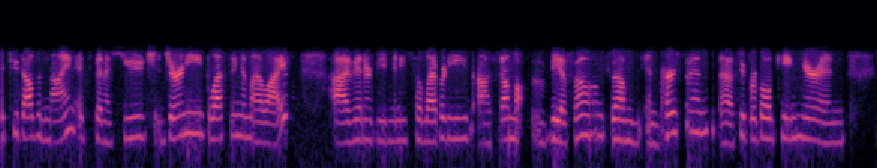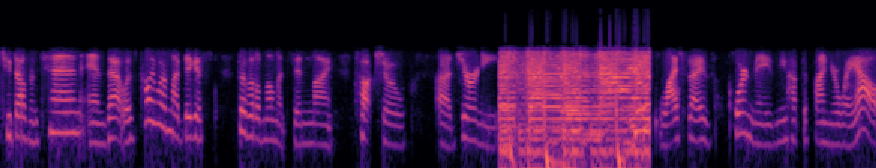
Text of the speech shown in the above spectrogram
In 2009, it's been a huge journey, blessing in my life. I've interviewed many celebrities, uh, some via phone, some in person. Uh, Super Bowl came here in 2010, and that was probably one of my biggest pivotal moments in my talk show uh, journey. Life size corn maze, and you have to find your way out.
